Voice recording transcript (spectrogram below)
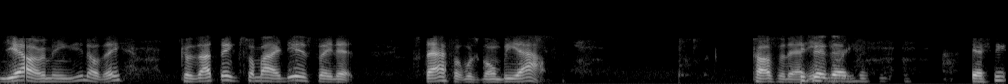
Yeah, I mean, you know, they because I think somebody did say that Stafford was going to be out because of that He said that. injury. Yeah, she,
